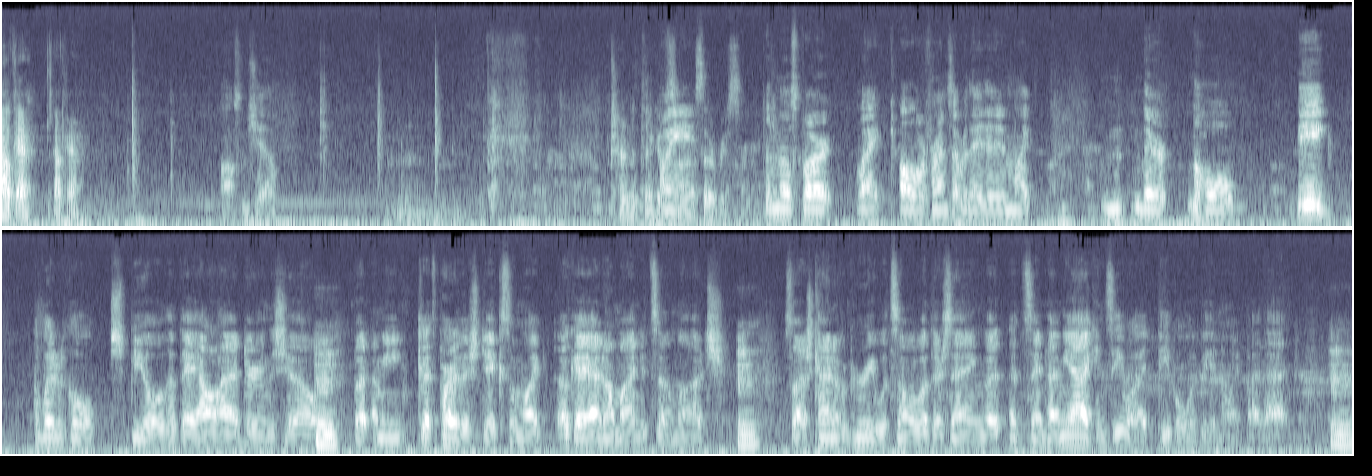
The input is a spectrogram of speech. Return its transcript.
okay, okay. Awesome show. I'm trying to think of I mean- songs that are recent. For the most part, like all of our friends that were they didn't like n- their the whole big political spiel that they all had during the show. Mm. But I mean, that's part of their shtick. So I'm like, okay, I don't mind it so much. Mm. Slash, kind of agree with some of what they're saying, but at the same time, yeah, I can see why people would be annoyed by that. Mm.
